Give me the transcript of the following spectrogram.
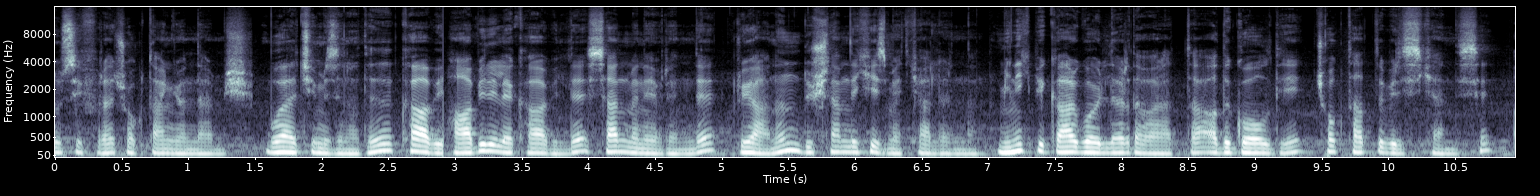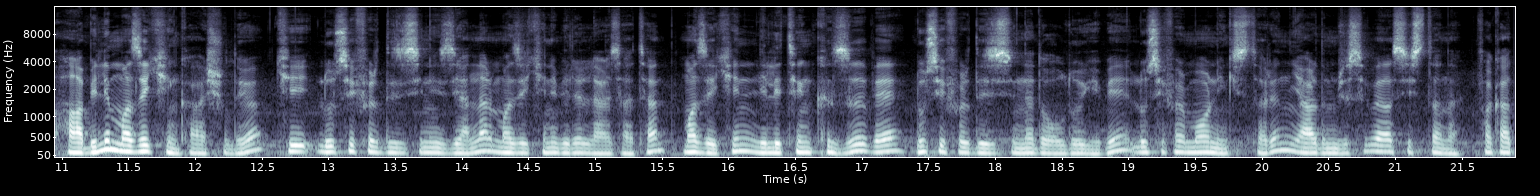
Lucifer'a çoktan göndermiş. Bu elçimizin adı Kabil. Habil ile Kabil de Sandman evreninde rüyanın düşlemdeki hizmetkarlarından. Minik bir gargoyleları da var hatta adı Goldie. Çok tatlı birisi kendisi. Habil'i Mazekin karşılıyor ki Lucifer dizisini izleyenler Mazekin'i bilirler zaten. Mazekin Lilith'in kızı ve Lucifer dizisinde de olduğu gibi Lucifer Morningstar'ın yardımcısı ve asistanı. Fakat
